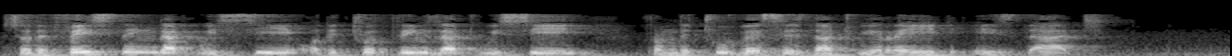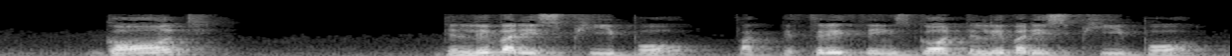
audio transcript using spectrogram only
So the first thing that we see, or the two things that we see from the two verses that we read, is that God delivered his people. In fact, the three things God delivered his people.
